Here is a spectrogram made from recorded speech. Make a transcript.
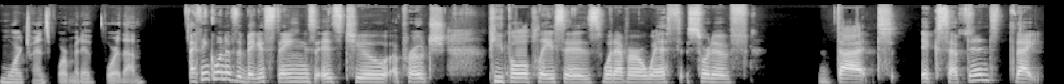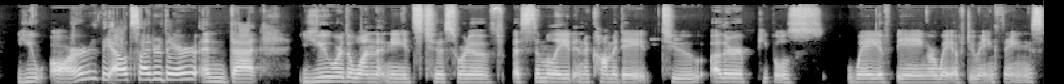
more transformative for them? I think one of the biggest things is to approach people, places, whatever, with sort of that acceptance that you are the outsider there and that you are the one that needs to sort of assimilate and accommodate to other people's way of being or way of doing things.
